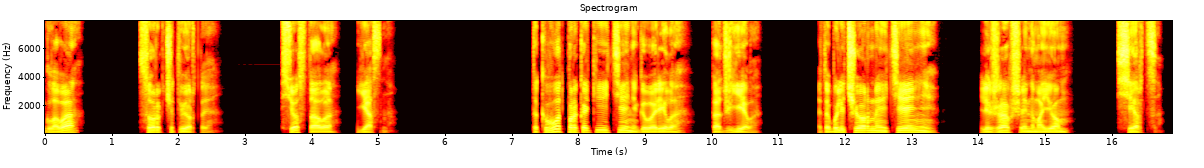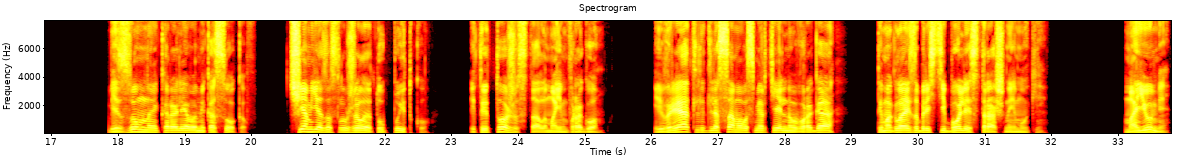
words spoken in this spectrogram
Глава 44. Все стало ясно. Так вот про какие тени говорила Хаджиева. Это были черные тени, лежавшие на моем сердце. Безумная королева Микосоков. Чем я заслужил эту пытку? И ты тоже стала моим врагом. И вряд ли для самого смертельного врага ты могла изобрести более страшные муки. Маюми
